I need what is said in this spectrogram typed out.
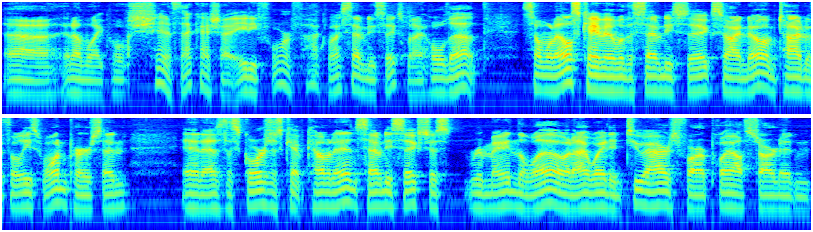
Uh, and I'm like, well, shit, if that guy shot 84, fuck, my 76 might hold up. Someone else came in with a 76, so I know I'm tied with at least one person. And as the scores just kept coming in, 76 just remained the low, and I waited two hours before our playoff started. And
